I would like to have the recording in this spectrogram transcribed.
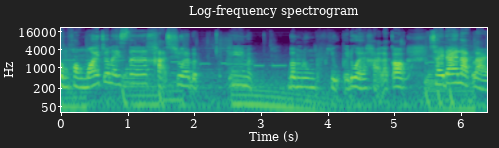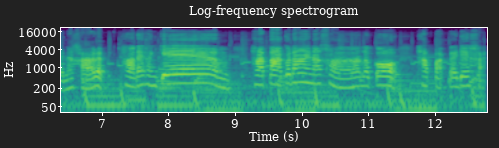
สมของมอยเจอไรเซอร์ค่ะ ช่วยแบบให้แบบบำรุงผิวไปด้วยค่ะ แล้วก็ใช้ได้หลากหลายนะคะ แบบทาได้ทั้งแก้ม ทาตาก็ได้นะคะ แล้วก็ทาปากได้ด้วยค่ะ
